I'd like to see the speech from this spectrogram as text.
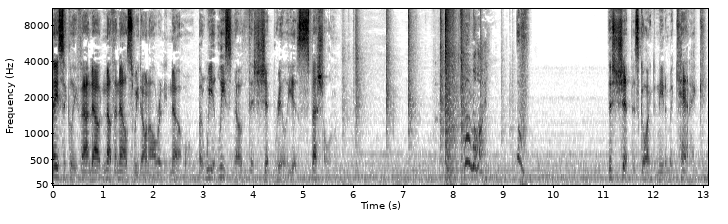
Basically found out nothing else we don't already know, but we at least know that this ship really is special. Oh my! This ship is going to need a mechanic.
